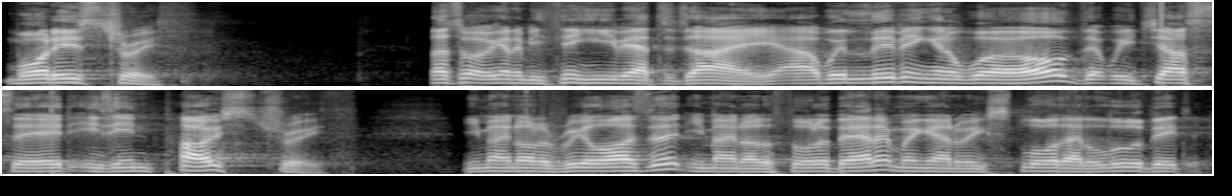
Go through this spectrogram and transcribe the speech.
What is truth? That's what we're going to be thinking about today. Uh, we're living in a world that we just said is in post truth. You may not have realised it, you may not have thought about it, and we're going to explore that a little bit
